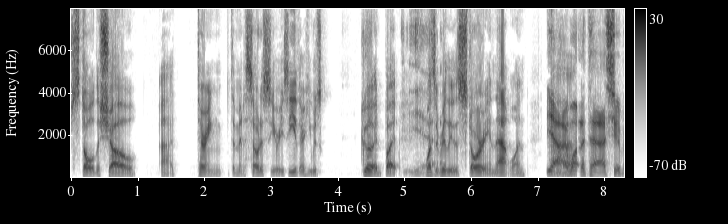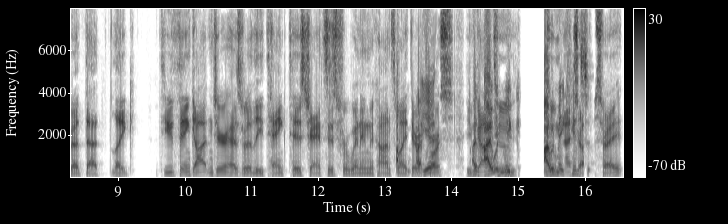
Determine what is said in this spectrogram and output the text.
stole the show uh, during the Minnesota series either. He was good, but yeah. wasn't really the story in that one. Yeah, I uh, wanted to ask you about that. Like, do you think Oettinger has really tanked his chances for winning the Conn Smythe? Uh, of yeah. course, you've got I, I would two, make, I would make Hintz, right?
